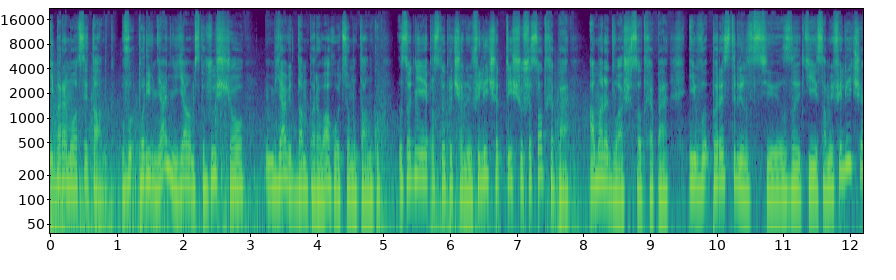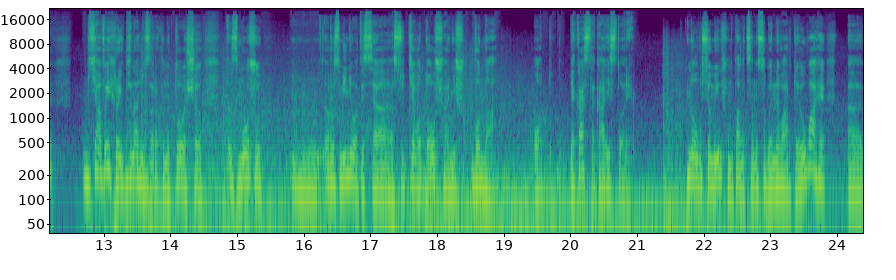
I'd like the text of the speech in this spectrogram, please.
і беремо оцей танк. В порівнянні я вам скажу, що я віддам перевагу цьому танку. З однієї простої причини. У Філіча 1600 хп, а в мене 2600 хп. І в перестрілці з тієї самої Філічі я виграю банально за рахунок того, що зможу м, розмінюватися суттєво довше, аніж вона. От, якась така історія. Ну, у всьому іншому танк само собою не вартує уваги, е,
